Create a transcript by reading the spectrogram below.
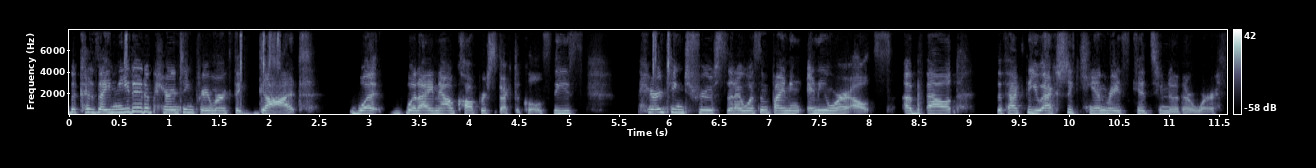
because I needed a parenting framework that got what what I now call perspectacles. These parenting truths that I wasn't finding anywhere else about the fact that you actually can raise kids who know their worth.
